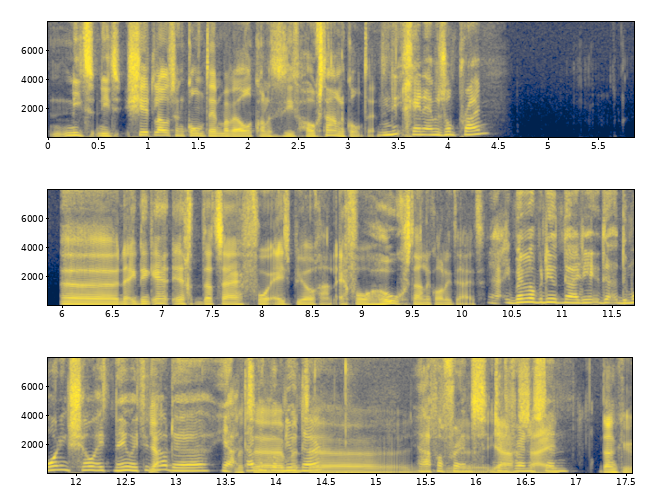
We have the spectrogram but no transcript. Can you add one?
niet, niet shitloads aan content, maar wel kwalitatief hoogstaande content. Geen Amazon Prime? Eh, nee, ik denk echt, echt dat zij voor HBO gaan. Echt voor hoogstaande kwaliteit. Ja, ik ben wel benieuwd naar die, de, de Morning Show. Heet, nee, hoe heet Ja. nou? De, ja, daar ben ik wel benieuwd met, naar. ja, van Friends. Jennifer ja. Aniston. Dank u.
